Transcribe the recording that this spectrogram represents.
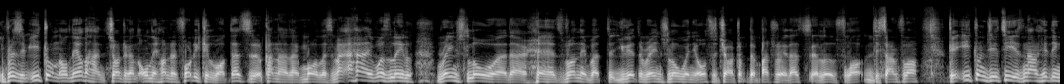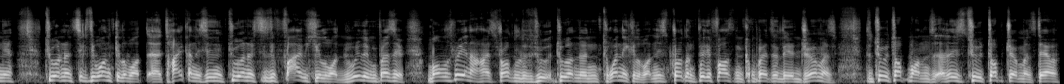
Impressive. e-tron, on the other hand, is charging at only 140 kilowatt. That's kind of like more or less. it was a little range low uh, there. it's running, but you get the range low when you also charge up the battery. That's a little flaw, design flaw. Okay, e-tron GT is now hitting uh, 261 kilowatt. Taycan is hitting 265 kilowatt. Really impressive. Model 3 now has throttled to 220 20 kilowatt and it's throttling pretty fast compared to the Germans. The two top ones, at least two top Germans, they are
